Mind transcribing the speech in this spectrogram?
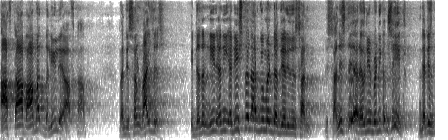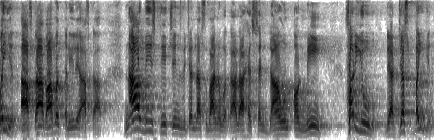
aftab amad dalil aftab. When the sun rises, it doesn't need any additional argument that there is a sun. The sun is there, everybody can see it. That is bayyan. Aftab, amad, qalile aftab. Now these teachings which Allah subhanahu wa ta'ala has sent down on me, for you, they are just bayyan.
